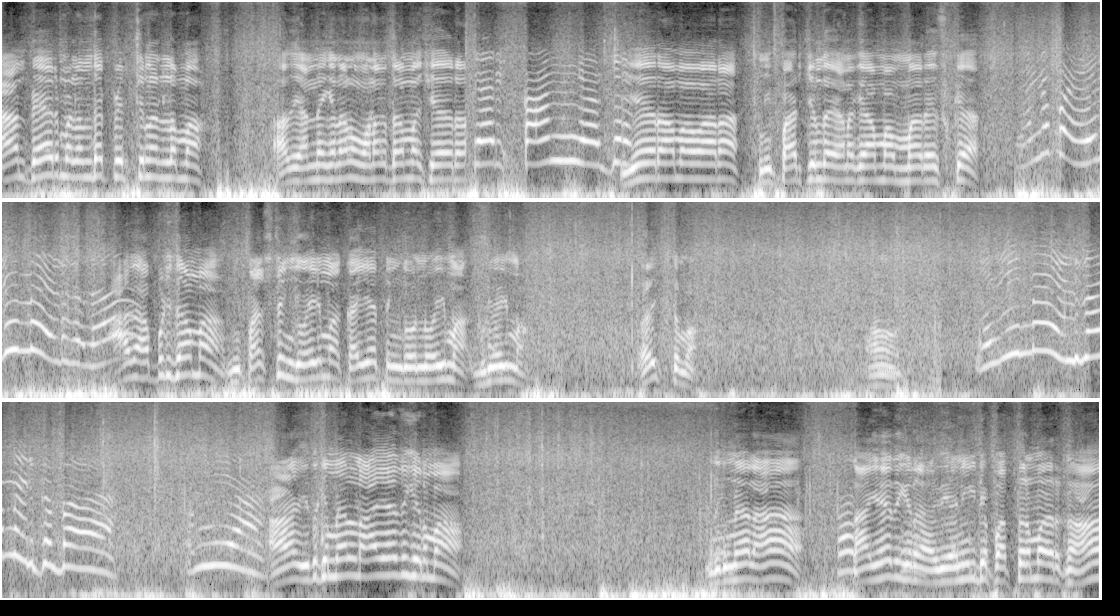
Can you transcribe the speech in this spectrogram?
என் பேர் மேலே இருந்தால் பிரச்சனை இல்லைம்மா. அது என்னைக்குனாலும் உனக்கு தானே சேரும் ஏறாம வரேன். நீ படிச்சிருந்தா எனக்கு ரிஸ்க்கு என்னப்பா எதுவுமே எழுதல? அது அப்படிதாம்மா. நீ ஃபஸ்ட்டு இங்கே வைமா கையெழுத்து இங்கே ஒன்று வைமா இப்படி வைமா வைத்துமா. ஆ. இதுக்கு மேலே நான் ஏதிக்கிறேம்மா இதுக்கு மேலே நான் ஏதிக்கிறேன்? அது என்கிட்ட பத்திரமா இருக்கும்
